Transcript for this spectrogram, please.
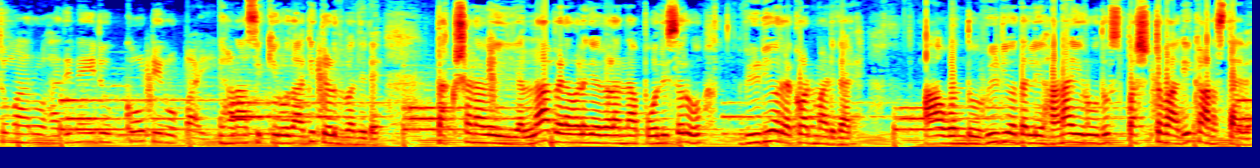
ಸುಮಾರು ಹದಿನೈದು ಕೋಟಿ ರೂಪಾಯಿ ಹಣ ಸಿಕ್ಕಿರುವುದಾಗಿ ತಿಳಿದು ಬಂದಿದೆ. ತಕ್ಷಣವೇ ಈ ಎಲ್ಲ ಬೆಳವಣಿಗೆಗಳನ್ನು ಪೊಲೀಸರು ವಿಡಿಯೋ ರೆಕಾರ್ಡ್ ಮಾಡಿದ್ದಾರೆ. ಆ ಒಂದು ವಿಡಿಯೋದಲ್ಲಿ ಹಣ ಇರುವುದು ಸ್ಪಷ್ಟವಾಗಿ ಕಾಣಿಸ್ತಾ ಇದೆ.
